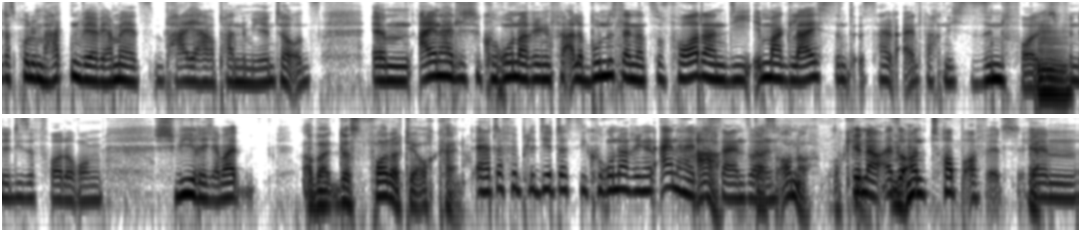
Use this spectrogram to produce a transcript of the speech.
Das Problem hatten wir, wir haben ja jetzt ein paar Jahre Pandemie hinter uns. Ähm, einheitliche Corona-Regeln für alle Bundesländer zu fordern, die immer gleich sind, ist halt einfach nicht sinnvoll. Ich finde diese Forderung schwierig. Aber Aber das fordert ja auch keiner. er hat dafür plädiert, dass die Corona-Regeln einheitlich Ah, sein sollen. das auch noch. Okay. Genau, also Mhm. on top of it. Ja. Ähm,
